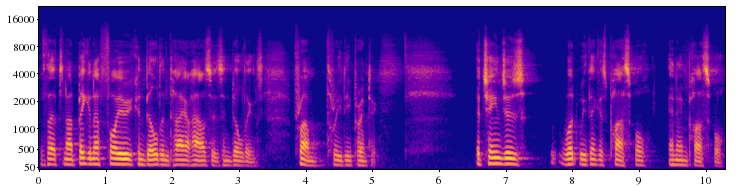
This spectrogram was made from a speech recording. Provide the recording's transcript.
If that's not big enough for you, you can build entire houses and buildings from 3D printing. It changes what we think is possible and impossible.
